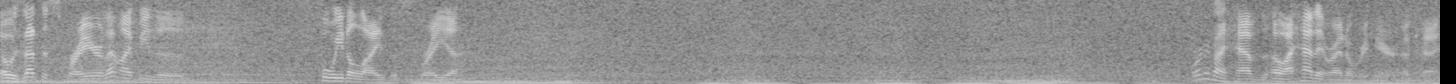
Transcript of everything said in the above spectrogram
Oh, is that the sprayer? That might be the Foidaliza sprayer. Where did I have the... Oh, I had it right over here. Okay.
